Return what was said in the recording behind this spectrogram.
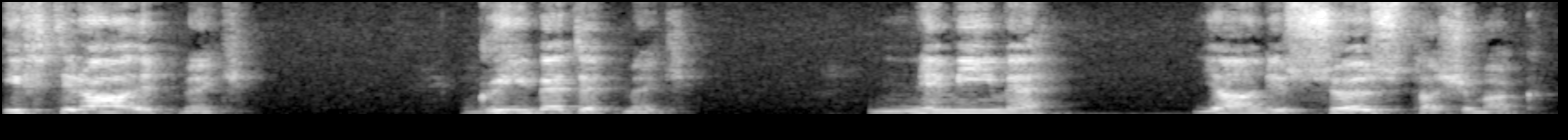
iftira etmek, gıybet etmek, nemime yani söz taşımak,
